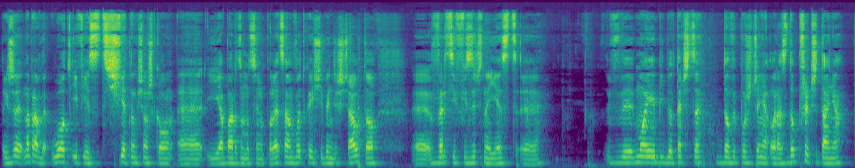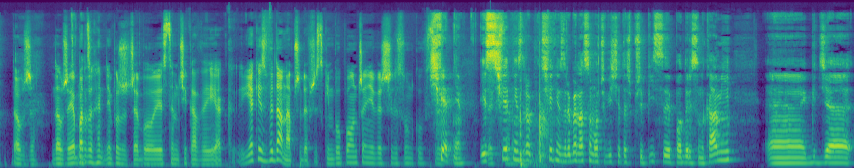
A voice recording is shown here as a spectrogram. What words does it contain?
Także naprawdę, What If jest świetną książką e, i ja bardzo mocno ją polecam. Wojtku, jeśli będziesz chciał, to e, w wersji fizycznej jest e, w mojej biblioteczce do wypożyczenia oraz do przeczytania. Dobrze, dobrze. Ja no. bardzo chętnie pożyczę, bo jestem ciekawy, jak, jak jest wydana przede wszystkim, bo połączenie wiesz, rysunków. Z świetnie. Jest świetnie, zro świetnie zrobiona. Są oczywiście też przypisy pod rysunkami, e, gdzie e,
